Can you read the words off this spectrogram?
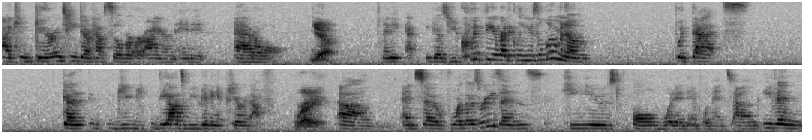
I can guarantee don't have silver or iron in it at all. Yeah. And he, he goes, you could theoretically use aluminum, but that's gonna you, the odds of you getting it pure enough. Right. Um, and so, for those reasons, he used all wooden implements. Um, even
